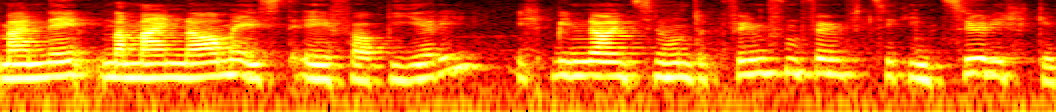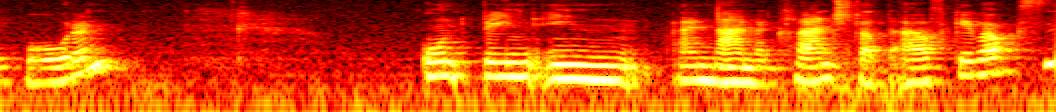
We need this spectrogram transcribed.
Mein, ne mein Name ist Eva Bieri. Ich bin 1955 in Zürich geboren und bin in einer Kleinstadt aufgewachsen.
